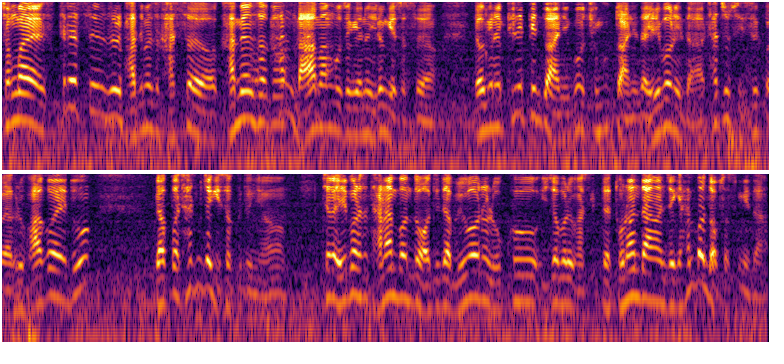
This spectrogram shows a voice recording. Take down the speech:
정말 스트레스를 받으면서 갔어요. 가면서도 한 마음 한 구석에는 이런 게 있었어요. 여기는 필리핀도 아니고 중국도 아니다. 일본이다. 찾을 수 있을 거야. 그리고 과거에도 몇 번 찾은 적이 있었거든요. 제가 일본에서 단 한 번도 어디다 물건을 놓고 잊어버리고 갔을 때 도난당한 적이 한 번도 없었습니다.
